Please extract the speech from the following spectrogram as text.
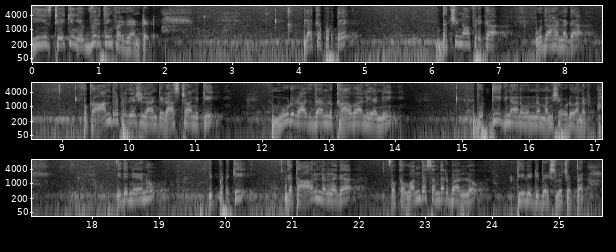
ఈజ్ టేకింగ్ ఎవ్రీథింగ్ ఫర్ గ్రాంటెడ్ లేకపోతే దక్షిణాఫ్రికా ఉదాహరణగా ఒక ఆంధ్రప్రదేశ్ లాంటి రాష్ట్రానికి మూడు రాజధానులు కావాలి అని బుద్ధి జ్ఞానం ఉన్న మనిషి ఎవడు అనరు. ఇది నేను ఇప్పటికీ గత ఆరు నెలలుగా ఒక వంద సందర్భాల్లో టీవీ డిబేట్స్లో చెప్పాను.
